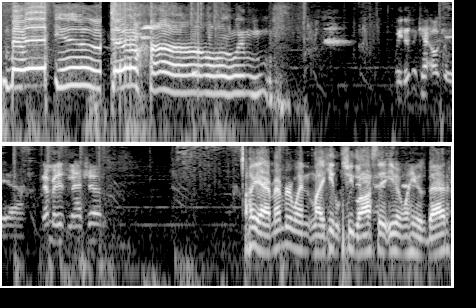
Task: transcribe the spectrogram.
But you don't. Wait, doesn't cat? Okay, yeah. Remember this matchup? Oh yeah, remember when like he she lost it even when he was bad?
